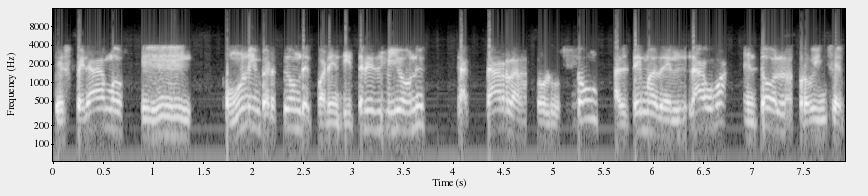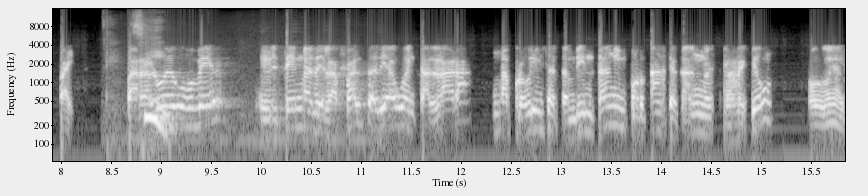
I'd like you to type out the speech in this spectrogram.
Esperamos que con una inversión de 43 millones captar la solución al tema del agua en toda la provincia de Paisa. Para luego ver el tema de la falta de agua en Talara, una provincia también tan importante acá en nuestra región o en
